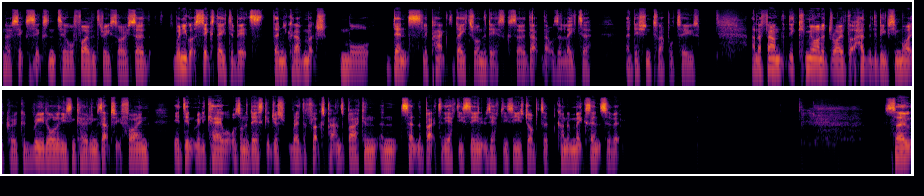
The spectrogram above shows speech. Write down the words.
No, six, six and two or five and three, sorry. So when you've got six data bits, then you can have much more densely packed data on the disk. So that, that was a later addition to Apple IIs. And I found that the Cumana drive that I had with the BBC Micro could read all of these encodings absolutely fine. It didn't really care what was on the disk. It just read the flux patterns back and, and sent them back to the FDC. And it was the FDC's job to kind of make sense of it. So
